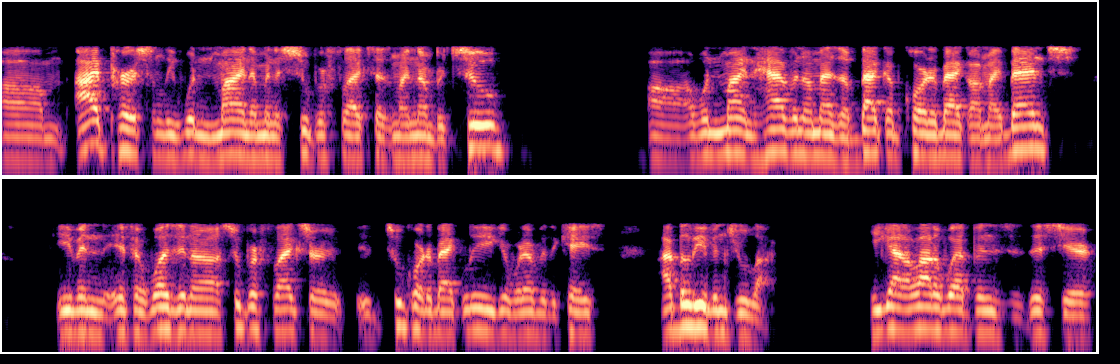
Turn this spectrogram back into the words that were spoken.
um, I personally wouldn't mind him in a super flex as my number two. Uh, I wouldn't mind having him as a backup quarterback on my bench, even if it wasn't a super flex or two quarterback league or whatever the case. I believe in Drew Lock. He got a lot of weapons this year.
